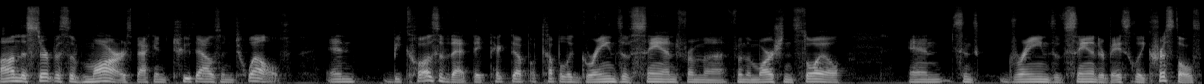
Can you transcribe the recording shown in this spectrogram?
on the surface of Mars back in 2012. And because of that, they picked up a couple of grains of sand from uh, from the Martian soil, and since grains of sand are basically crystals,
